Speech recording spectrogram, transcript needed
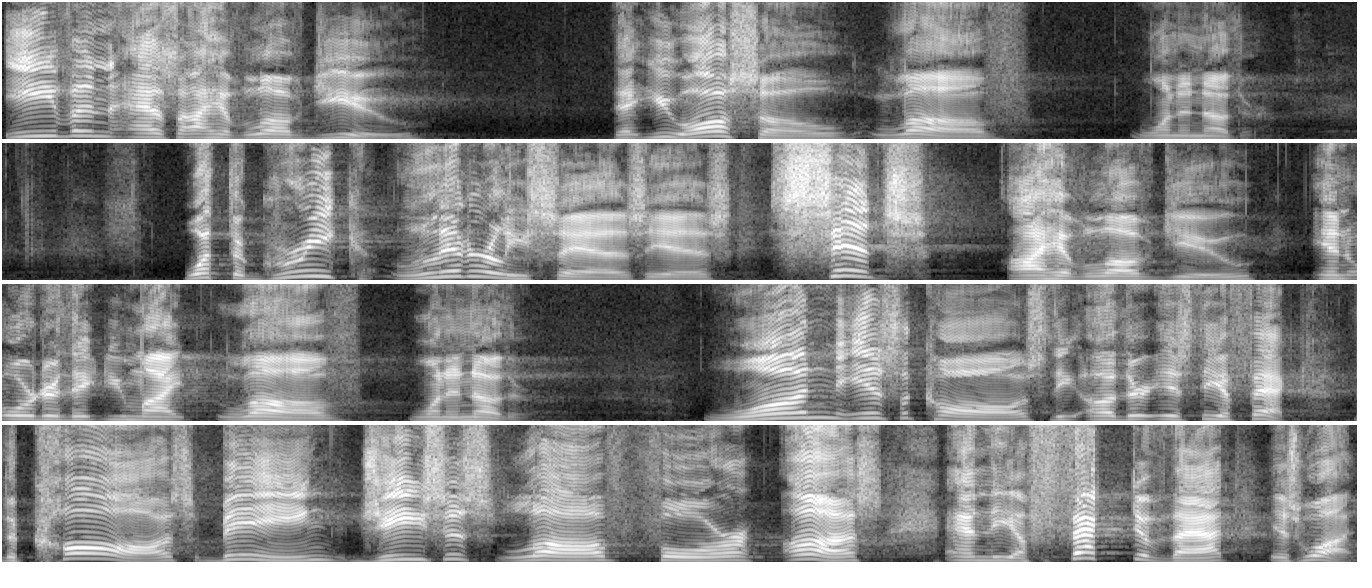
even as I have loved you, that you also love one another. What the Greek literally says is, since I have loved you, in order that you might love one another. One is the cause, the other is the effect. The cause being Jesus' love for us, and the effect of that is what?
